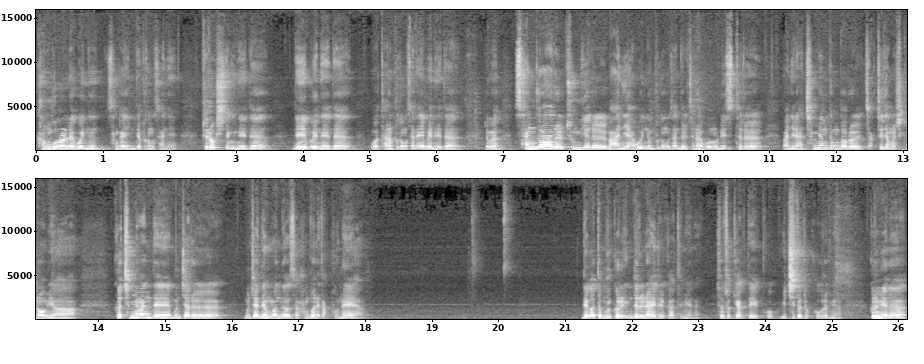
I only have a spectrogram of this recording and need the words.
광고를 내고 있는 상가임대 부동산이에요. 비록 시장에 내든 네이버에 내든 뭐 다른 부동산 앱에 내든 그러면 상가를 중개를 많이 하고 있는 부동산들 전화번호 리스트를 만일에 한 천 명 정도를 쫙 저장을 시켜 놓으면 그 천 명한데 문자를 문자 내용만 넣어서 한 번에 딱 보내요. 내가 어떤 물건을 임대를 놔야 될 것 같으면 전속 계약돼 있고 위치도 좋고 그러면 그러면은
